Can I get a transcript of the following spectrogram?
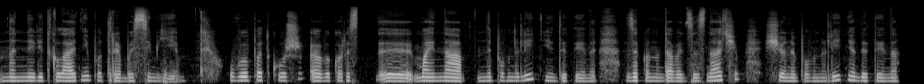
на невідкладні потреби сім'ї. У випадку ж е, е, майна неповнолітньої дитини законодавець зазначив, що неповнолітня дитина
